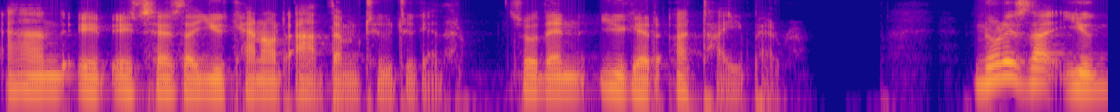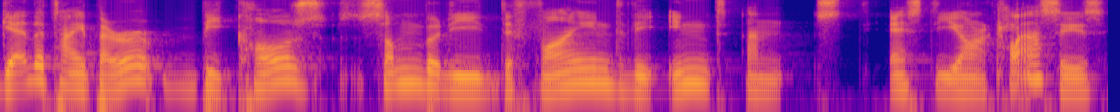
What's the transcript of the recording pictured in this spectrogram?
and it, it says that you cannot add them two together. So then you get a type error. Notice that you get the type error because somebody defined the int and str classes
